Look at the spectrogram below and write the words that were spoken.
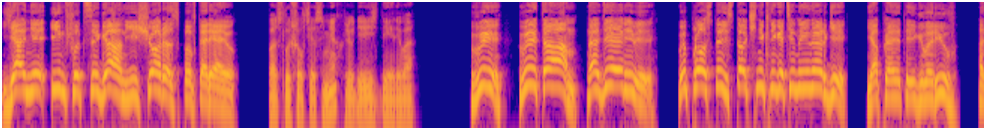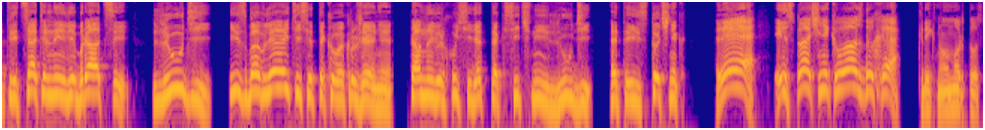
«Я не инфо-цыган, еще раз повторяю!» Послышался смех людей из дерева. «Вы, вы там, на дереве! Вы просто источник негативной энергии! Я про это и говорил. Отрицательные вибрации! Люди! Избавляйтесь от такого окружения! Там наверху сидят токсичные люди! Это источник...» «Ле, источник воздуха!» — крикнул Муртуз.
